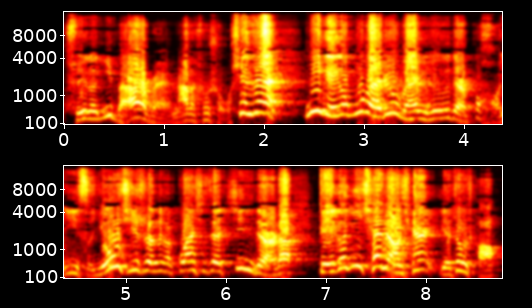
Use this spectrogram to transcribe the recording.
随个一百二百拿得出手，现在你给个五百六百，你都有点不好意思，尤其是那个关系再近点的。给个一千两千也正常，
